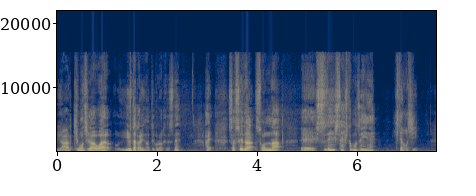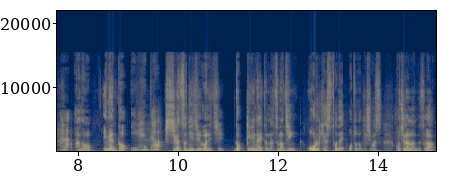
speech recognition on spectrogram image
う、いや、気持ちがわ豊かになってくるわけですね。はい。さあ、それでは、そんな、えー出演した人もぜひね、来てほしい。あの、イベント、イベント7月25日、ドッキリナイト夏の陣、オールキャストでお届けします。こちらなんですが、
